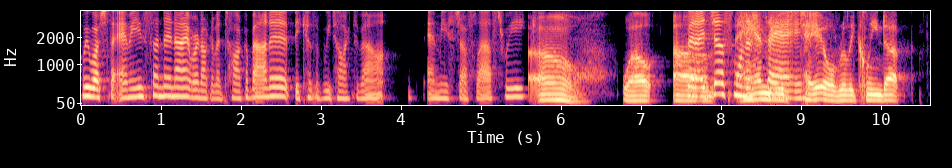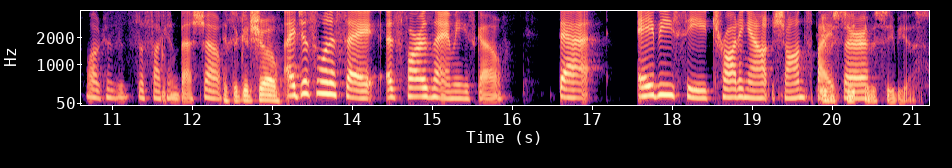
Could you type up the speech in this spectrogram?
we watched the Emmys Sunday night. We're not going to talk about it because we talked about Emmy stuff last week. Oh, well. Um, But I just wanna say, Handmaid's Tale really cleaned up. Well, because it's the fucking best show. It's a good show. I just want to say, as far as the Emmys go, that ABC trotting out Sean It was, C- Spicer, it was CBS.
